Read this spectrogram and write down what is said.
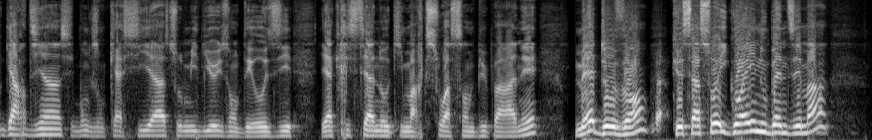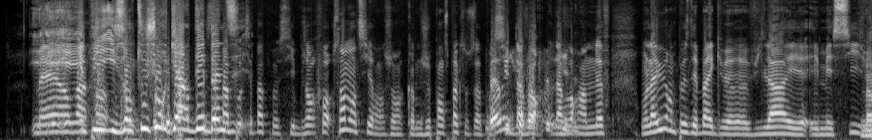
gardien, c'est bon, ils ont Casillas au milieu, ils ont des Ozil, il y a Cristiano qui marque 60 buts par année. Mais devant, Bah. que ça soit Higuain ou Benzema, Mais et, on va- et puis ils ont toujours gardé Benzema. C'est pas possible. Genre, faut- sans mentir, hein, genre, comme je pense pas que ce soit Bah oui, possible d'avoir un neuf. On a eu un peu ce débat avec euh, Villa et, et Messi. Bah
